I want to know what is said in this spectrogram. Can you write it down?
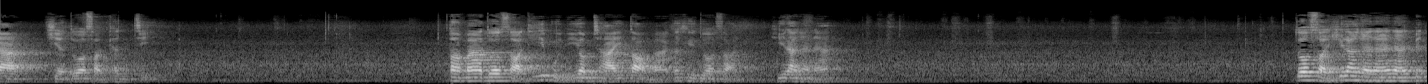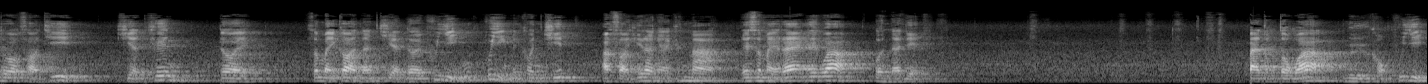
การเขียนตัวอักษรคันจิ ต่อมาตัวอักษรที่ญี่ปุ่นนิยมใช้ต่อมาก็คือตัวอักษรฮิรางานะ ตัวอักษรฮิรางานะนั้นเป็นตัวอักษรที่เขียนขึ้นโดยสมัยก่อนนั้นเขียนโดยผู้หญิง ผู้หญิงเป็นคนคิด อักษรฮิรางานะขึ้นมา ในสมัยแรกเรียกว่าโอนนาเดะแปลตรงๆว่ามือของผู้หญิง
